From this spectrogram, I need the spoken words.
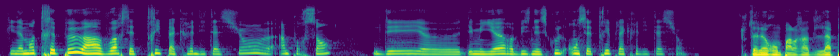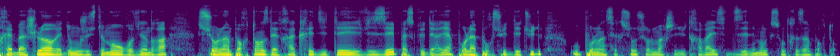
finalement très peu à avoir cette triple accréditation. 1% des, des meilleurs business schools ont cette triple accréditation. Tout à l'heure, on parlera de l'après-bachelor et donc justement, on reviendra sur l'importance d'être accrédité et visé parce que derrière, pour la poursuite d'études ou pour l'insertion sur le marché du travail, c'est des éléments qui sont très importants.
